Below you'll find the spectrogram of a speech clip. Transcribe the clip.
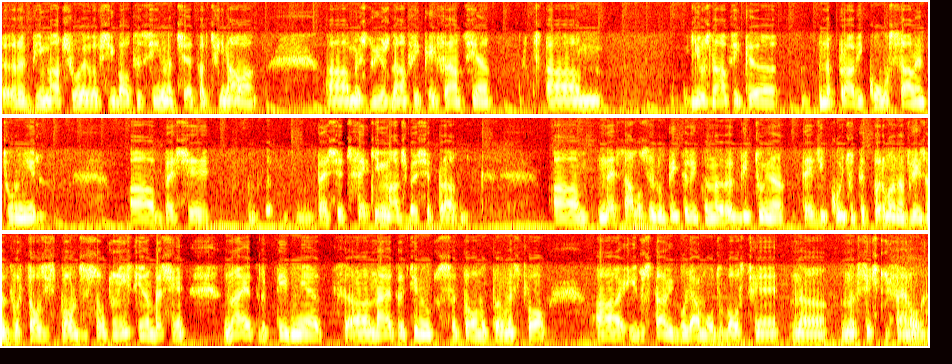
ръгби матчове в живота си на четвърт финала а, между Южна Африка и Франция. Ам, Южна Африка направи колосален турнир. А, беше, беше, всеки матч беше празник. А, не само за любителите на ръгбито и на тези, които те първа навлизат в този спорт, защото наистина беше най-атрактивният, а, най-атрактивното световно първенство а, и достави голямо удоволствие на, на всички фенове.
